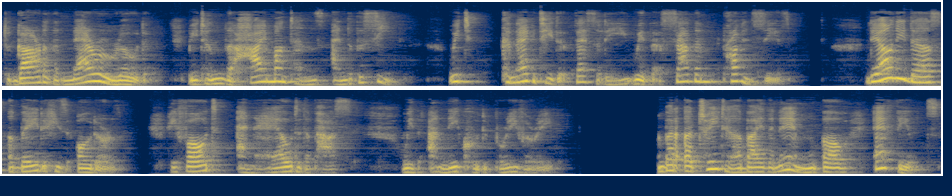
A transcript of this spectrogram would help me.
to guard the narrow road between the high mountains and the sea, which connected Thessaly with the southern provinces. Leonidas obeyed his orders. He fought and held the pass with unequaled bravery. But a traitor by the name of Aphius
